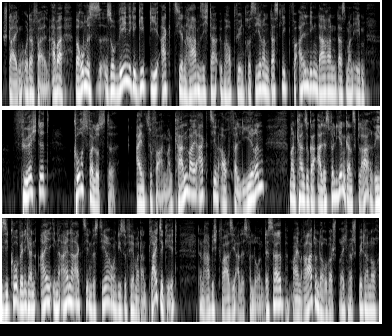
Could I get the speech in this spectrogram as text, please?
steigen oder fallen. Aber warum es so wenige gibt, die Aktien haben, sich da überhaupt für interessieren, das liegt vor allen Dingen daran, dass man eben fürchtet, Kursverluste einzufahren. Man kann bei Aktien auch verlieren. Man kann sogar alles verlieren, ganz klar. Risiko, wenn ich in eine Aktie investiere und diese Firma dann pleite geht, dann habe ich quasi alles verloren. Deshalb mein Rat, und darüber sprechen wir später noch,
